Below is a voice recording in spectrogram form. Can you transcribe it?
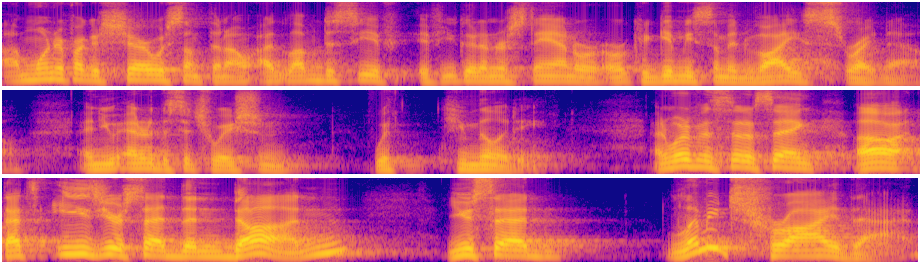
I'm wondering if I could share with something. I'd love to see if, if you could understand or, or could give me some advice right now. And you enter the situation with humility. And what if instead of saying, oh, that's easier said than done, you said, let me try that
